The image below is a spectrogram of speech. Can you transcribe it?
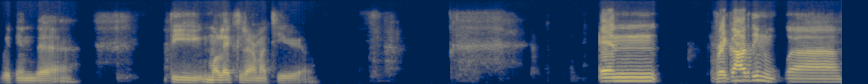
within the, the molecular material. And regarding uh,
